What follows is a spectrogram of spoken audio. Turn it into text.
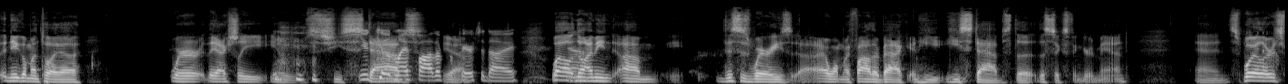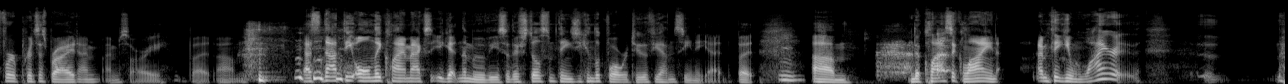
Inigo Montoya where they actually, you know, she stabs. You killed my father. Yeah. Prepare to die. Well, no, I mean, um, this is where he's. I want my father back, and he he stabs the the six fingered man. And spoilers for Princess Bride. I'm I'm sorry, but um, that's not the only climax that you get in the movie. So there's still some things you can look forward to if you haven't seen it yet. But Mm. um, the classic line. I'm thinking, why are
